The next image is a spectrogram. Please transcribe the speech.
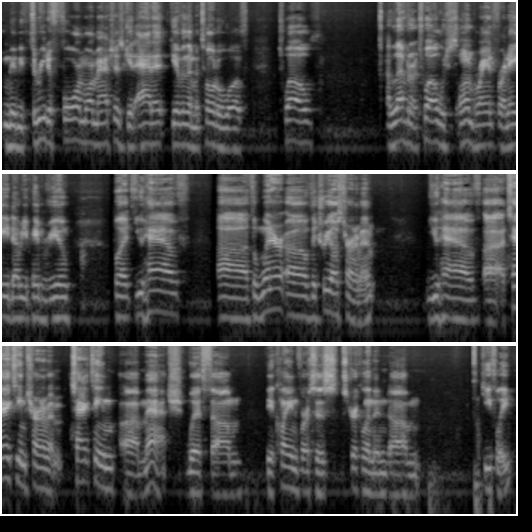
maybe three to four more matches get added, giving them a total of 12, 11 or 12, which is on brand for an AEW pay per view. But you have uh, the winner of the Trios tournament. You have uh, a tag team tournament, tag team uh, match with um, the Acclaim versus Strickland and um, Keith Lee.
